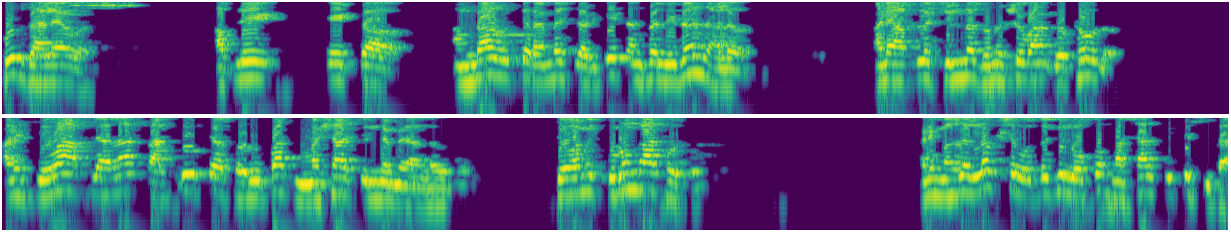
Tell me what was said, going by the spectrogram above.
फूट झाल्यावर. आपले एक आमदार होते रमेश लडके त्यांचं निधन झालं. आणि आपलं चिन्ह धनुष्यबाण गोठवलं. आणि तेव्हा आपल्याला तात्पुरत्या स्वरूपात मशाल चिन्ह मिळालं होतं. तेव्हा मी तुरुंगात होतो. आणि माझं लक्ष होतं की लोक मशाल किती सुद्धा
